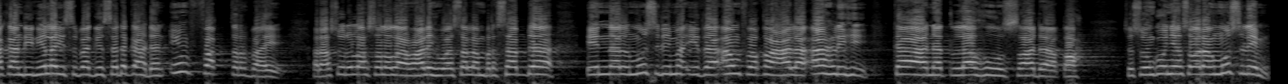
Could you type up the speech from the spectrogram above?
akan dinilai sebagai sedekah dan infak terbaik. Rasulullah sallallahu alaihi wasallam bersabda, "Innal muslima idza anfaqa ala ahlihi kanat lahu sadaqah." Sesungguhnya seorang muslim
